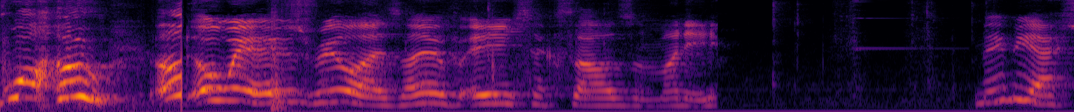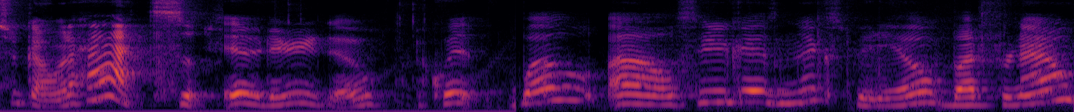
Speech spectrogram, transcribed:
Whoa! Oh, wait, I just realized I have 86,000 money. Maybe I should go with hats. Oh, there you go. Quit. Well, I'll see you guys in the next video, but for now,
